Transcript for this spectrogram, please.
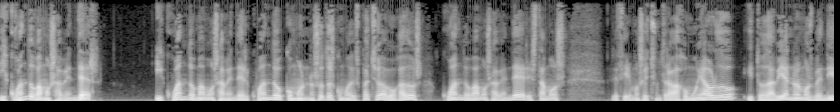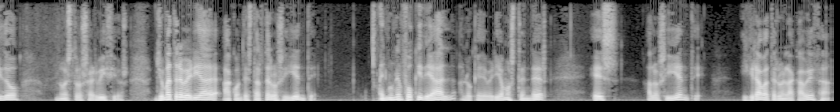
¿Y cuándo vamos a vender? ¿Y cuándo vamos a vender? ¿Cuándo, como nosotros como despacho de abogados, cuándo vamos a vender? Estamos, es decir, hemos hecho un trabajo muy arduo y todavía no hemos vendido nuestros servicios. Yo me atrevería a contestarte lo siguiente. En un enfoque ideal, a lo que deberíamos tender es a lo siguiente, y grábatelo en la cabeza,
